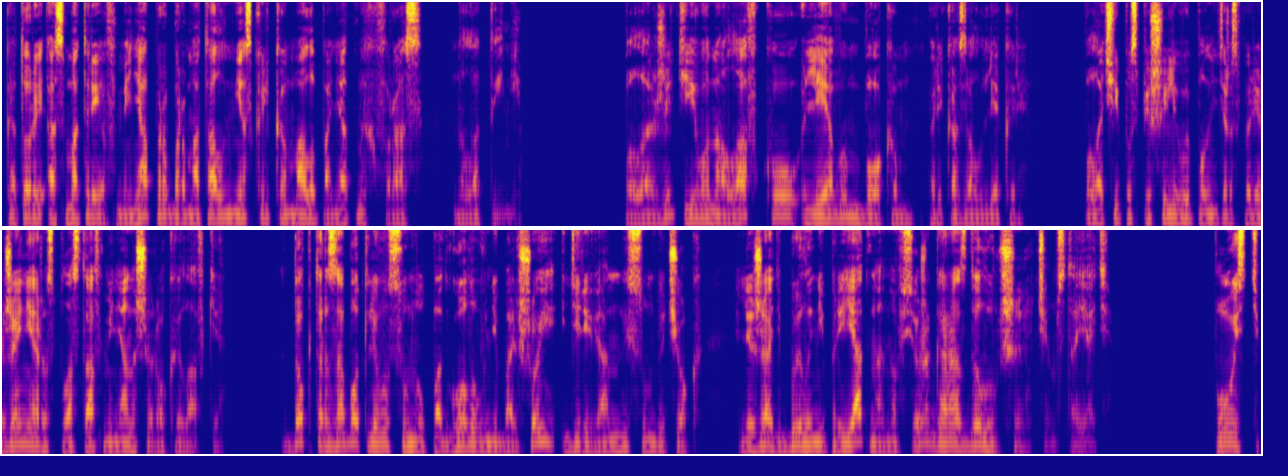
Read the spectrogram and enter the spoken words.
который, осмотрев меня, пробормотал несколько малопонятных фраз на латыни. «Положите его на лавку левым боком», — приказал лекарь. Палачи поспешили выполнить распоряжение, распластав меня на широкой лавке. Доктор заботливо сунул под голову небольшой деревянный сундучок. Лежать было неприятно, но все же гораздо лучше, чем стоять. Пусть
